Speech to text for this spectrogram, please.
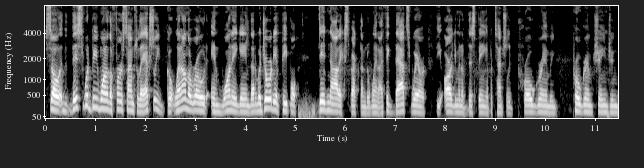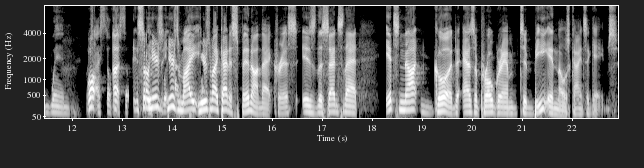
So this would be one of the first times where they actually go, went on the road and won a game that a majority of people did not expect them to win. I think that's where the argument of this being a potentially programming program changing win well, I still uh, so. so here's here's my here's my kind of spin on that, Chris, is the sense that it's not good as a program to be in those kinds of games.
